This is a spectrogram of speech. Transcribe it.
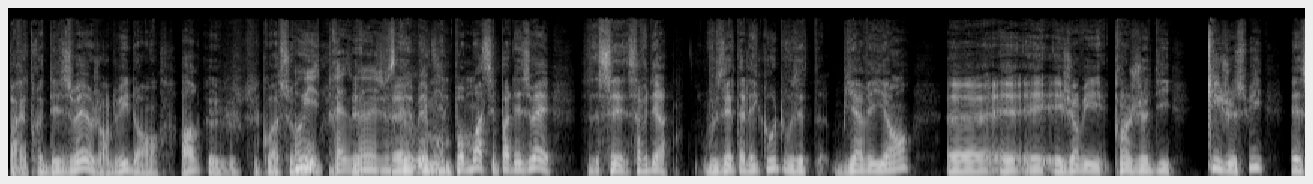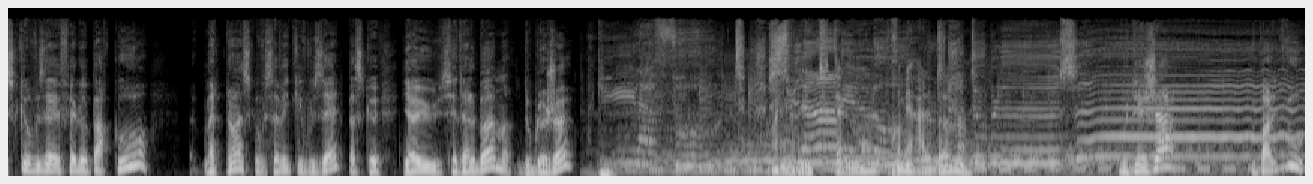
paraître désuet aujourd'hui dans oh, que c'est quoi ce oui, mot presque. Euh, je euh, mais dire. pour moi, c'est pas désuet. C'est, ça veut dire, vous êtes à l'écoute, vous êtes bienveillant, euh, et, et- et j'ai envie, quand je dis qui je suis, est-ce que vous avez fait le parcours? Maintenant, est-ce que vous savez qui vous êtes? Parce qu'il y a eu cet album, Double Jeu, Ouais, totalement. Premier album. où déjà, vous parlez de vous.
